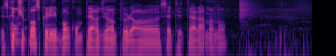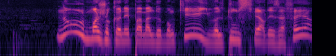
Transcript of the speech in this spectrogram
est-ce que tu va- penses que les banques ont perdu un peu leur, euh, cet état-là maintenant? Non, moi je connais pas mal de banquiers, ils veulent tous faire des affaires,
